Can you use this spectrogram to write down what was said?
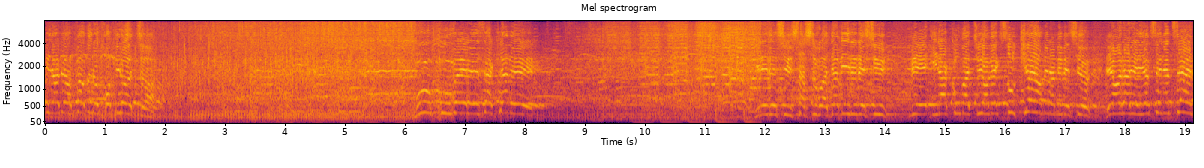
finale de la part de nos trois pilotes. Vous pouvez les acclamer. Il est déçu, ça se voit, David est déçu, mais il a combattu avec son cœur, mesdames et messieurs. Et regardez, Jensen Jensen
